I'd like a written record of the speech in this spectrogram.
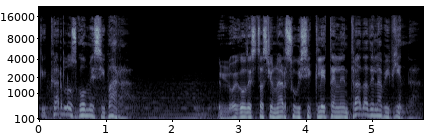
que Carlos Gómez Ibarra. Luego de estacionar su bicicleta en la entrada de la vivienda,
